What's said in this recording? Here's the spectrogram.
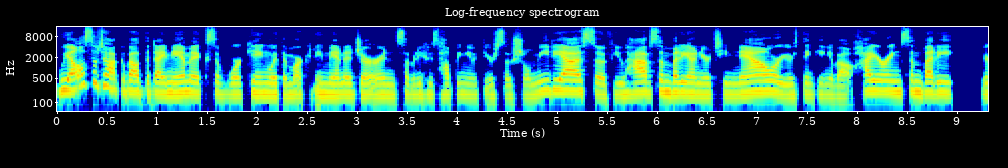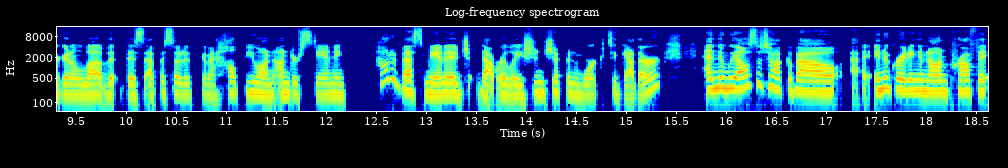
We also talk about the dynamics of working with a marketing manager and somebody who's helping you with your social media. So if you have somebody on your team now or you're thinking about hiring somebody, you're going to love this episode. It's going to help you on understanding how to best manage that relationship and work together. And then we also talk about uh, integrating a nonprofit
